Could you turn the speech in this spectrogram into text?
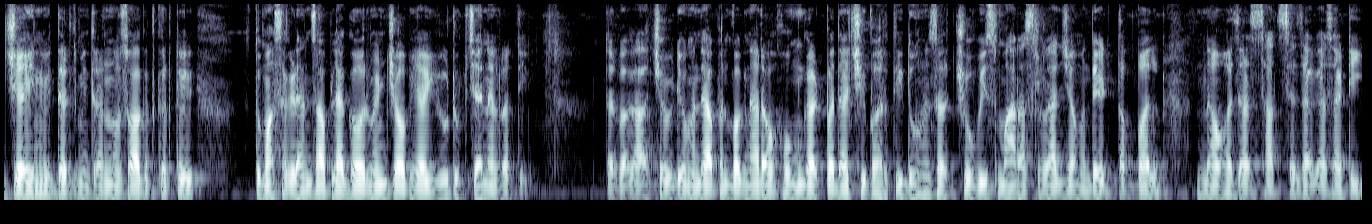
जय हिंद विद्यार्थी मित्रांनो स्वागत करतोय तुम्हा सगळ्यांचं आपल्या गव्हर्मेंट जॉब या यूट्यूब चॅनलवरती. तर बघा आजच्या व्हिडिओमध्ये आपण बघणार आहोत होमगार्ड पदाची भरती दोन हजार चोवीस महाराष्ट्र राज्यामध्ये तब्बल नऊ हजार सातशे जागासाठी.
